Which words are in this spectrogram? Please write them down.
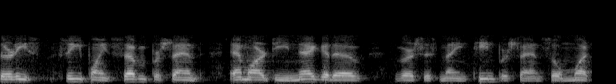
33.7% MRD negative versus 19%, so much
